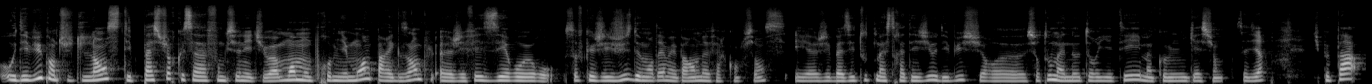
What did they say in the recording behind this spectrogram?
Au début, quand tu te lances, t'es pas sûr que ça va fonctionner, tu vois. Moi, mon premier mois, par exemple, euh, j'ai fait 0 euros. Sauf que j'ai juste demandé à mes parents de me faire confiance. Et euh, j'ai basé toute ma stratégie au début sur euh, surtout ma notoriété et ma communication. C'est-à-dire, tu peux pas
